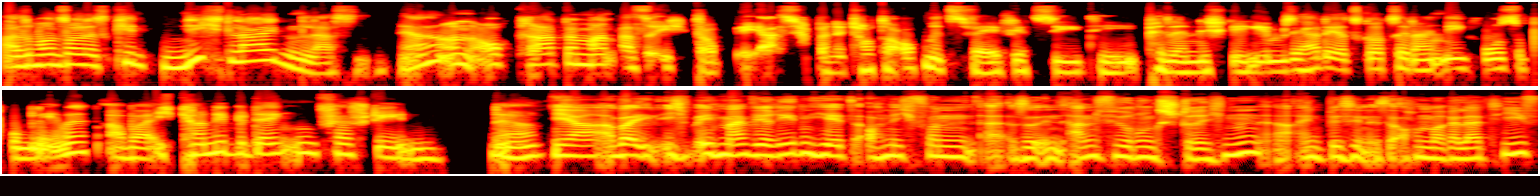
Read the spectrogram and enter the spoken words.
Also man soll das Kind nicht leiden lassen. Ja, und auch gerade wenn man, also ich glaube, ja, ich habe meine Tochter auch mit zwölf jetzt die, die Pille nicht gegeben. Sie hatte jetzt Gott sei Dank nie große Probleme, aber ich kann die Bedenken verstehen. Ja. ja, aber ich, ich meine, wir reden hier jetzt auch nicht von, also in Anführungsstrichen, ein bisschen ist auch immer relativ,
